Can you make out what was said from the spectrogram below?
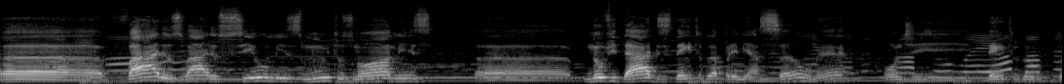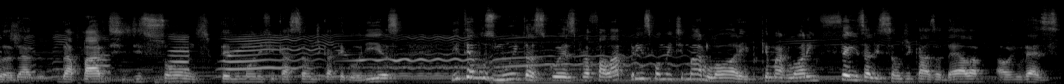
ah, vários, vários filmes, muitos nomes, uh, novidades dentro da premiação, né? onde dentro do, da, da parte de som teve uma unificação de categorias. E temos muitas coisas para falar, principalmente Marloren, porque Marloren fez a lição de casa dela, ao invés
